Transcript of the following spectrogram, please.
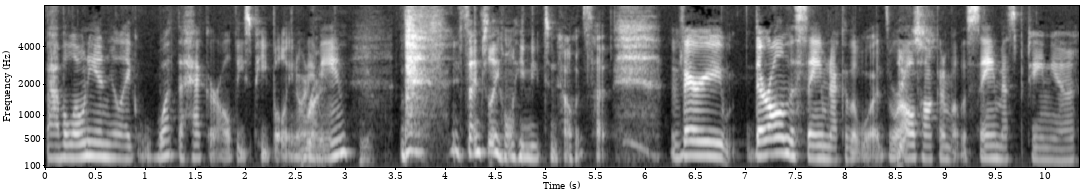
Babylonian, you're like, what the heck are all these people? You know what I mean? Yeah. But essentially, all you need to know is that very, they're all in the same neck of the woods. We're all talking about the same Mesopotamia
